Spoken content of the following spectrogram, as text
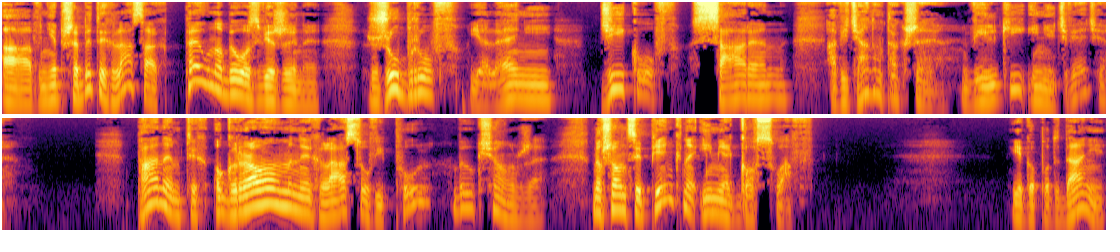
a w nieprzebytych lasach pełno było zwierzyny żubrów, jeleni, dzików, saren, a widziano także wilki i niedźwiedzie. Panem tych ogromnych lasów i pól był książę, noszący piękne imię Gosław. Jego poddani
